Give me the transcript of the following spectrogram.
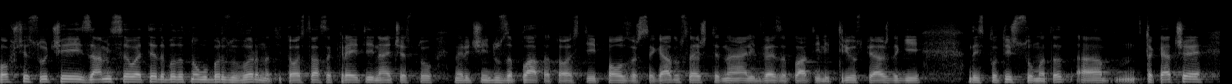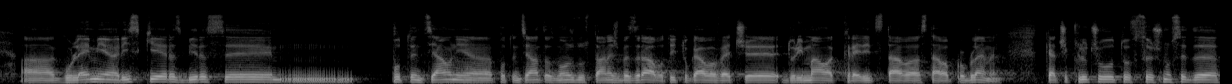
общия случай замисъл е те да бъдат много бързо върнати. Тоест това са кредити най-често наричани до заплата. Тоест ти ползваш сега, до следващите една или две заплати или три успяваш да ги да изплатиш сумата. Така че големия риск е, разбира се, потенциалната възможност да останеш без работа и тогава вече дори малък кредит става, става проблемен. Така че ключовото всъщност е да,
